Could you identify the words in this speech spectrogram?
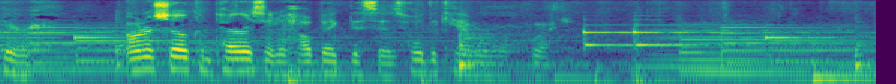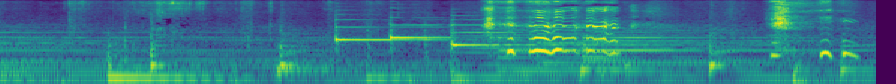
Here, I want to show a comparison of how big this is. Hold the camera real quick.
